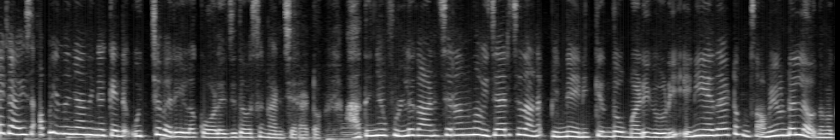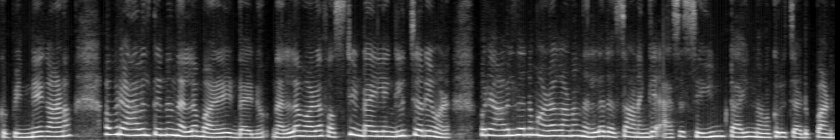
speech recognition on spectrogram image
ഹേ ഗൈസ് അപ്പോൾ ഇന്ന് ഞാൻ നിങ്ങൾക്ക് എന്റെ ഉച്ച വരെയുള്ള കോളേജ് ദിവസം കാണിച്ചു തരാം കേട്ടോ അത് ഞാൻ ഫുള്ള് കാണിച്ചു തരാമെന്ന് വിചാരിച്ചതാണ്. പിന്നെ എനിക്കെന്തോ മടി കൂടി. ഇനി ഏതായിട്ടും സമയമുണ്ടല്ലോ. നമുക്ക് പിന്നെ കാണാം. അപ്പോൾ രാവിലെ തന്നെ നല്ല മഴ ഉണ്ടായിരുന്നു നല്ല മഴ ഫസ്റ്റ് ഉണ്ടായില്ലെങ്കിലും ചെറിയ മഴ. അപ്പോൾ രാവിലെ തന്നെ മഴ കാണാൻ നല്ല രസമാണെങ്കിൽ ആസ് എ സെയിം ടൈം നമുക്കൊരു ചടുപ്പാണ്.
